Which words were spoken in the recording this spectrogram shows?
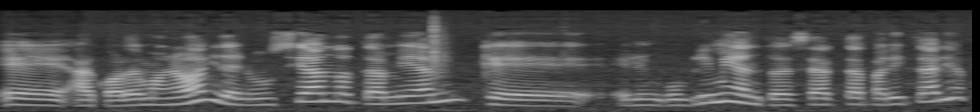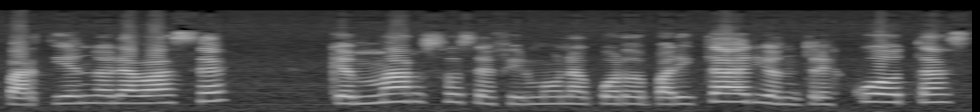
eh, acordémonos, y denunciando también que el incumplimiento de ese acta paritario, partiendo de la base que en marzo se firmó un acuerdo paritario en tres cuotas,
